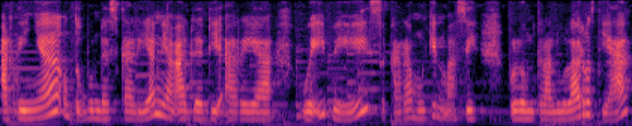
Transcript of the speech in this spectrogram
Artinya untuk Bunda sekalian yang ada di area WIB sekarang mungkin masih belum terlalu larut ya.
